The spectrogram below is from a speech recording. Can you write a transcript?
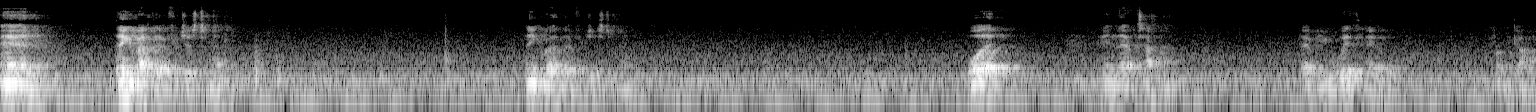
And think about that for just a minute. Think about that for just a minute. What in that time have you withheld from God?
